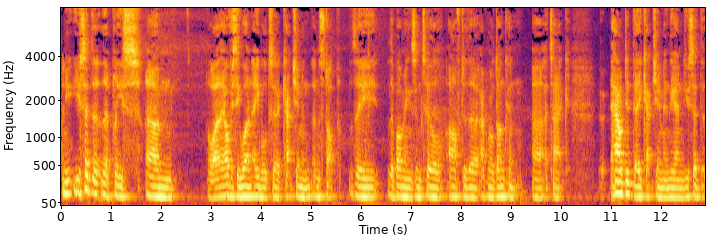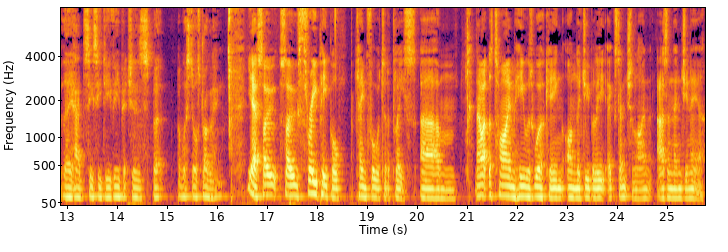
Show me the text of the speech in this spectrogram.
And you, you said that the police, um, well, they obviously weren't able to catch him and, and stop the the bombings until after the Admiral Duncan uh, attack how did they catch him in the end? You said that they had CCTV pictures, but were still struggling. Yeah, so so three people came forward to the police. Um, now, at the time, he was working on the Jubilee extension line as an engineer.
